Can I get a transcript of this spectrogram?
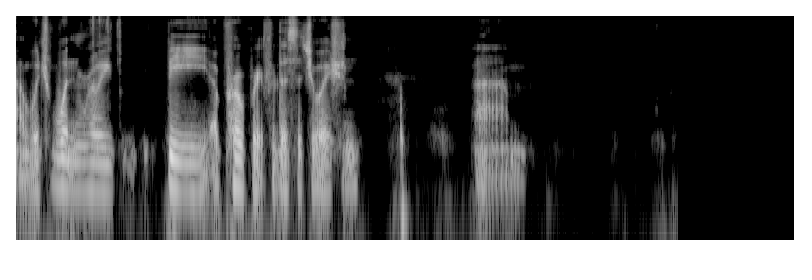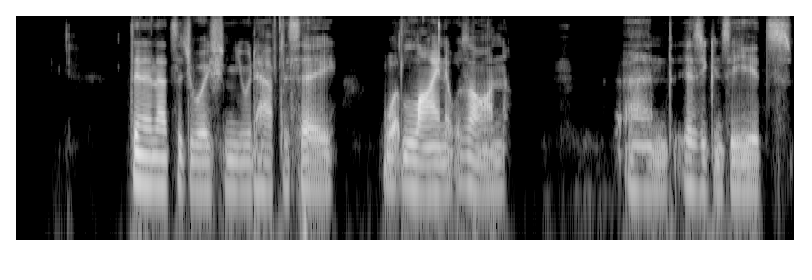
uh, which wouldn't really be appropriate for this situation, um, then in that situation you would have to say what line it was on. And as you can see, it's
